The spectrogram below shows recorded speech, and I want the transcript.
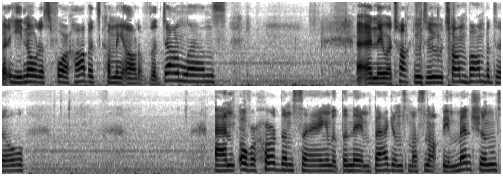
but he noticed four hobbits coming out of the downlands. And they were talking to Tom Bombadil and overheard them saying that the name Baggins must not be mentioned,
